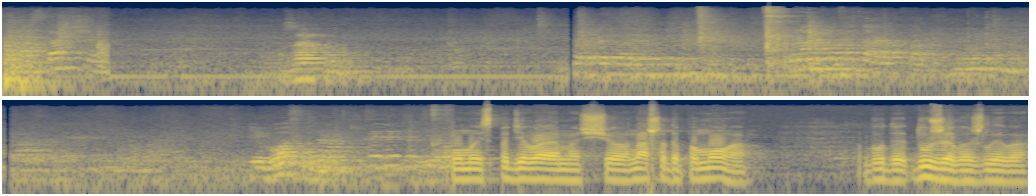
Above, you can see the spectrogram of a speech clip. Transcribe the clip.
А старший? Заходу. І власне. Ми сподіваємося, що наша допомога буде дуже важлива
